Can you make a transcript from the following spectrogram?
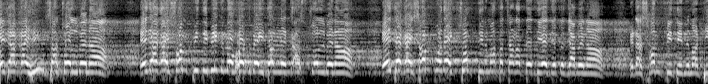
এ জায়গায় হিংসা চলবে না, এ জায়গায় সম্প্রীতি বিঘ্ন ঘটবে, এই ধরনের কাজ চলবে না। এই জায়গায় সাম্প্রদায়িক শক্তির মাথা চাড়াতে দিয়ে যেতে যাবে না। এটা সম্প্রীতির মাটি,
